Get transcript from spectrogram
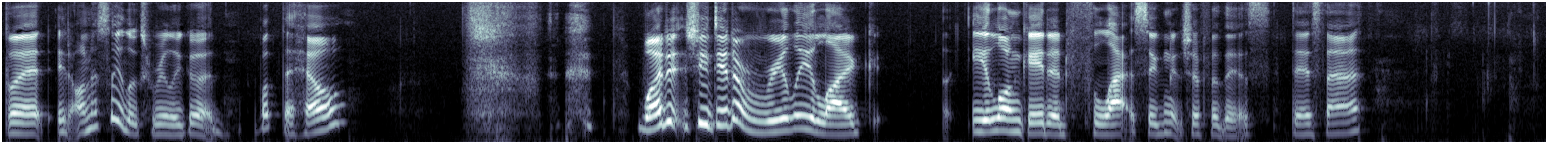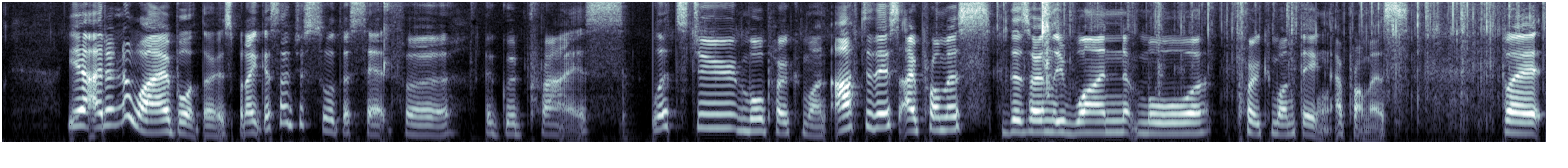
but it honestly looks really good. What the hell? Why did she did a really like elongated flat signature for this? There's that. Yeah, I don't know why I bought those, but I guess I just saw the set for a good price. Let's do more Pokemon. After this, I promise there's only one more Pokemon thing, I promise. But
